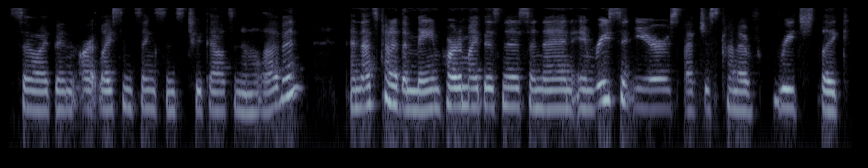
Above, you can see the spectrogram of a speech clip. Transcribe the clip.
So I've been art licensing since 2011. And that's kind of the main part of my business. And then in recent years, I've just kind of reached like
